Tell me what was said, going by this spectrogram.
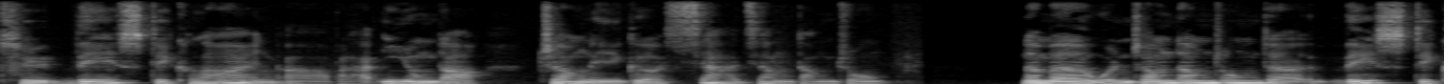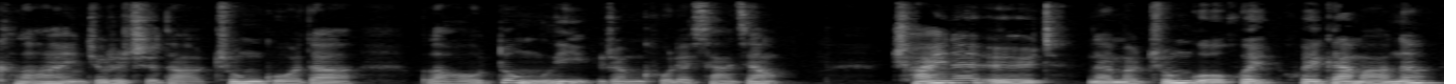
？To this decline 啊，把它应用到这样的一个下降当中。那么文章当中的 this decline 就是指的中国的劳动力人口的下降。China would，那么中国会会干嘛呢？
